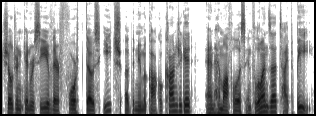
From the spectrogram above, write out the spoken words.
children can receive their fourth dose each of the pneumococcal conjugate and Haemophilus influenza type B.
